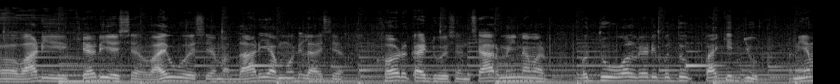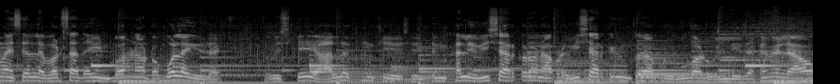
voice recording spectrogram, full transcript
વાડી ખેડી હશે વાવ્યું હશે એમાં દાળિયા મોકલ્યા હશે ખડ કાઢ્યું હશે અને ચાર મહિનામાં બધું ઓલરેડી બધું પાકી જ ગયું અને એમાંય છેલ્લે વરસાદ આવીને બહણાટો બોલાવી જાય. તો પછી કેવી હાલત શું થઈ છે, તમે ખાલી વિચાર કરો ને, આપણે વિચાર કરીને તો આપણું રૂવાડું હલી જાય. ફેમિલી, આવો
